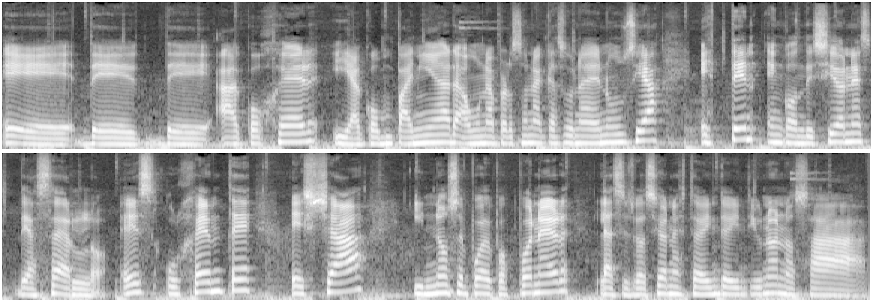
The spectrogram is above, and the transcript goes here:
eh, de, de acoger y acompañar a una persona que hace una denuncia, estén en condiciones de hacerlo. Es urgente, es ya y no se puede posponer. La situación este 2021 nos ha,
